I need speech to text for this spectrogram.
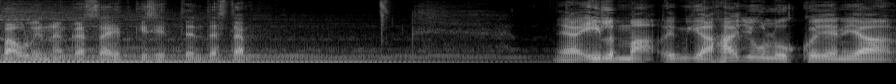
Pauliinan kanssa hetki sitten tästä ja ilma, mikä hajulukkojen ja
